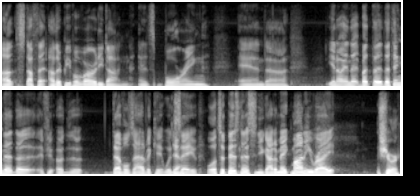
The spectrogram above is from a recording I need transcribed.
uh, stuff that other people have already done, and it's boring. And uh, you know, and the, but the the thing that the if you uh, the devil's advocate would Yeah. say, well, it's a business and you got to make money, right? Sure.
